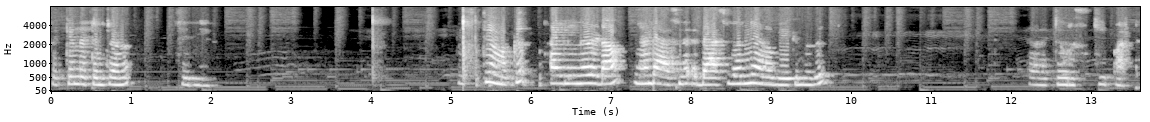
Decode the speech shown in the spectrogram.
സെക്കൻഡ് അറ്റംപ്റ്റ് ആണ്. ശരിയായത് നെക്സ്റ്റ് നമുക്ക് ഐലൈനർ ഇടാം. ഞാൻ ഡാസ്ലറിനെയാണ് ഉപയോഗിക്കുന്നത്. ഏറ്റവും റിസ്കി പാർട്ട്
